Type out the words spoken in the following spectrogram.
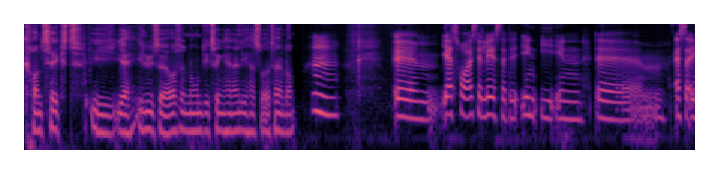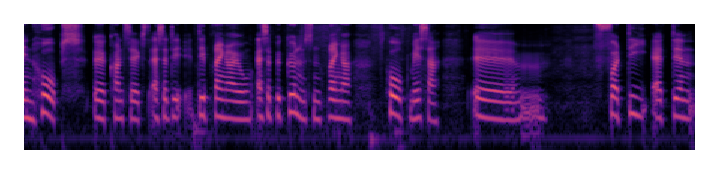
kontekst, i, ja, i lyset af også nogle af de ting, han lige har så og talt om? Mm. Øhm, jeg tror også, jeg læser det ind i en, øhm, altså en håbs øh, kontekst. Altså det, det bringer jo, altså begyndelsen bringer håb med sig, øhm, fordi at den,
